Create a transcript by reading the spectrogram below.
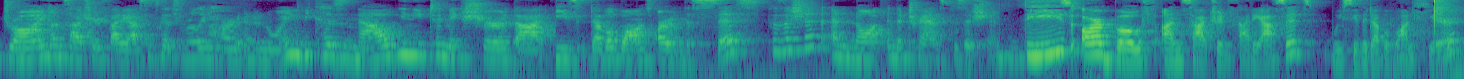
drawing unsaturated fatty acids gets really hard and annoying because now we need to make sure that these double bonds are in the cis position and not in the trans position. These are both unsaturated fatty acids. We see the double bond here.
